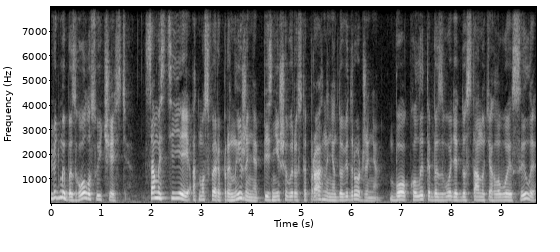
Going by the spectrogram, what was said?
людьми без голосу і честі. Саме з цієї атмосфери приниження пізніше виросте прагнення до відродження, бо коли тебе зводять до стану тяглової сили,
